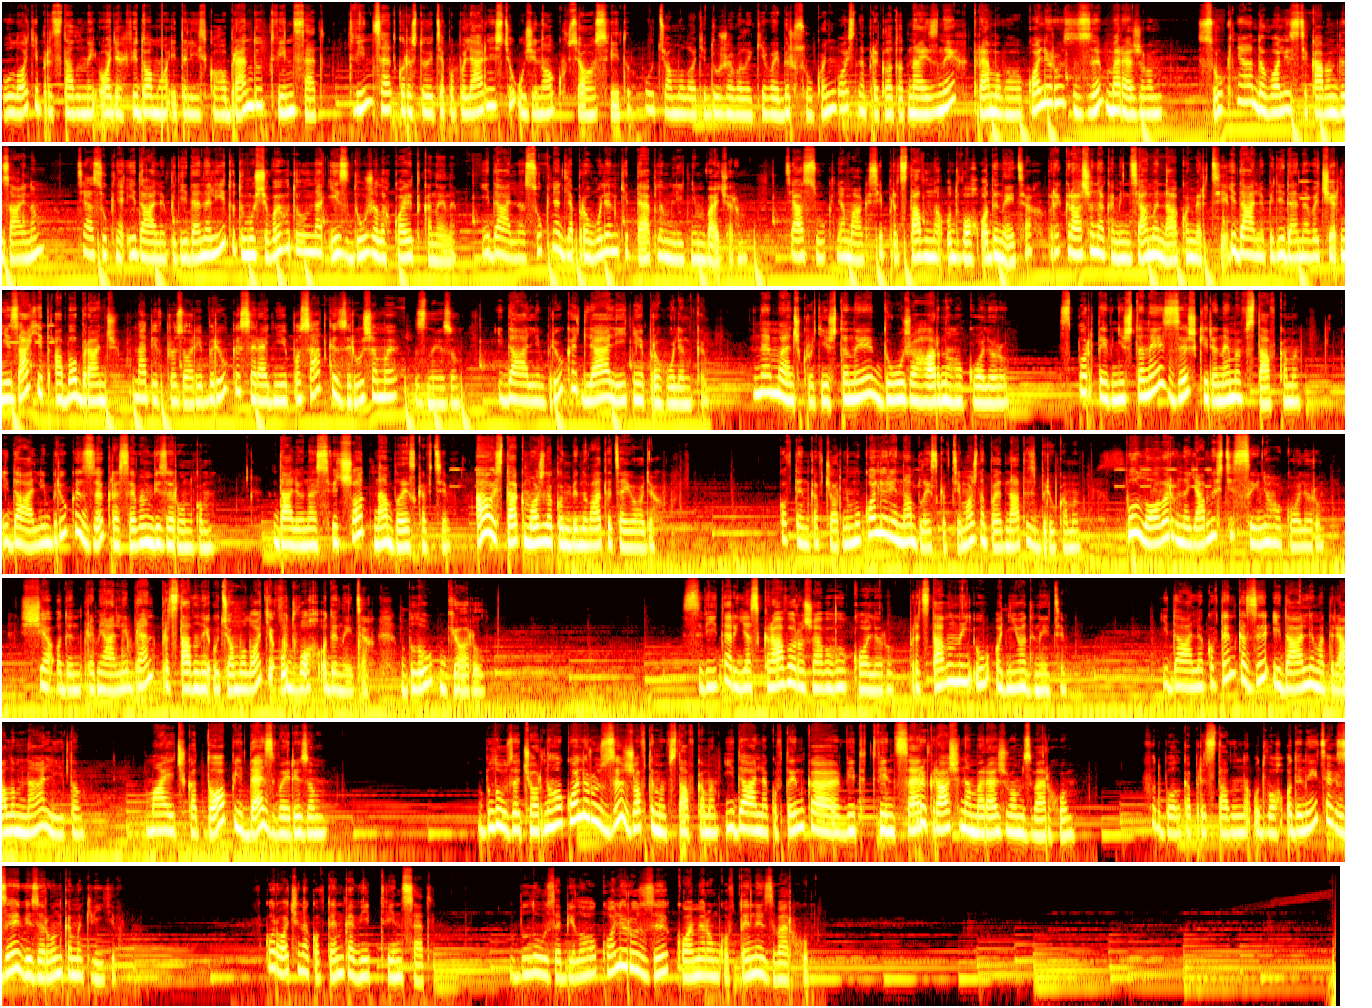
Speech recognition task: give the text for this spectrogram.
У лоті представлений одяг відомого італійського бренду Twin Set. Twin Set користується популярністю у жінок всього світу. У цьому лоті дуже великий вибір суконь. Ось, наприклад, одна із них кремового кольору з мережевим. Сукня доволі з цікавим дизайном. Ця сукня ідеально підійде на літо, тому що виготовлена із дуже легкої тканини. Ідеальна сукня для прогулянки теплим літнім вечором. Ця сукня Максі представлена у двох одиницях, прикрашена камінцями на комірці. Ідеально підійде на вечірній захід або бранч. Напівпрозорі брюки середньої посадки з рюшами знизу. Ідеальні брюки для літньої прогулянки. Не менш круті штани дуже гарного кольору. Спортивні штани з шкіряними вставками. Ідеальні брюки з красивим візерунком. Далі у нас світшот на блискавці. А ось так можна комбінувати цей одяг. Ковтинка в чорному кольорі на блискавці можна поєднати з брюками. Пуловер в наявності синього кольору. Ще один преміальний бренд представлений у цьому лоті у двох одиницях Blue Girl. Світер яскраво рожевого кольору, представлений у одній одиниці. Ідеальна ковтинка з ідеальним матеріалом на літо. Маєчка топ йде з вирізом. Блуза чорного кольору з жовтими вставками. Ідеальна ковтинка від Twin Set, прикрашена мережевим зверху. Футболка представлена у двох одиницях з візерунками квітів. Вкорочена ковтинка від Twin Set. Блуза білого кольору з коміром ковтини зверху.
